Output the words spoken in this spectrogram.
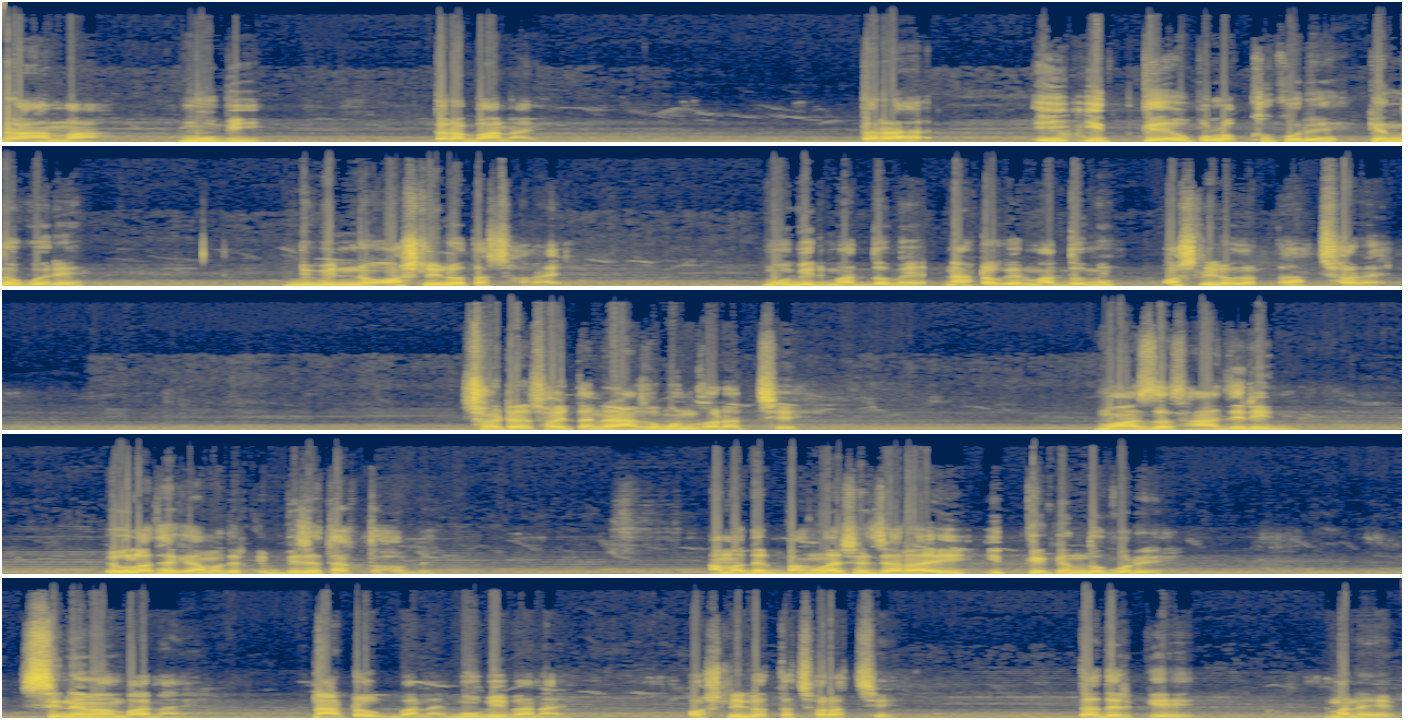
ড্রামা, মুভি তারা বানায়। তারা এই ঈদকে উপলক্ষ করে, কেন্দ্র করে বিভিন্ন অশ্লীলতা ছড়ায়। মুভির মাধ্যমে, নাটকের মাধ্যমে অশ্লীলতা ছড়ায়। ছয়টা শয়তানের আগমন ঘটাচ্ছে। মোয়াজ্জাজ হাজিরিন, এগুলা থেকে আমাদেরকে বেঁচে থাকতে হবে। আমাদের বাংলাদেশে যারা এই ঈদকে কেন্দ্র করে সিনেমা বানায়, নাটক বানায়, মুভি বানায়, অশ্লীলতা ছড়াচ্ছে, তাদেরকে মানে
